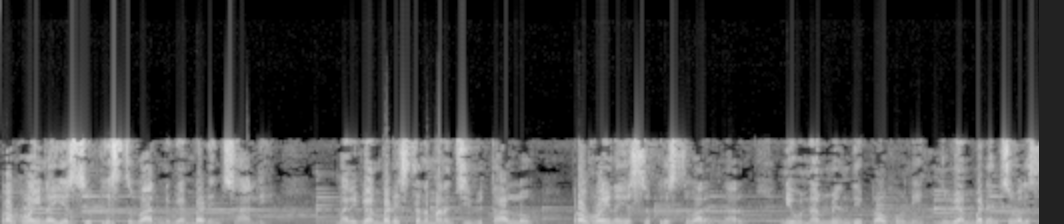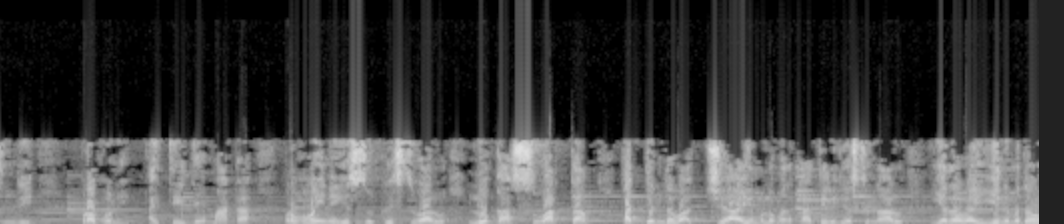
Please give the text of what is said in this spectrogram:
ప్రభు అయిన యేసుక్రీస్తు వారిని వెంబడించాలి. మరి వెంబడిస్తున్న మన జీవితాల్లో ప్రభు అయిన యేసుక్రీస్తు వారు అంటున్నారు నీవు నమ్మింది ప్రభుని నువ్వు వెంబడించవలసింది ప్రభుని. అయితే ఇదే మాట ప్రభు అయిన యేసుక్రీస్తు వారు లూకా సువార్త పద్దెనిమిదవ అధ్యాయములో మనకు తెలియజేస్తున్నారు. ఇరవై ఎనిమిదవ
